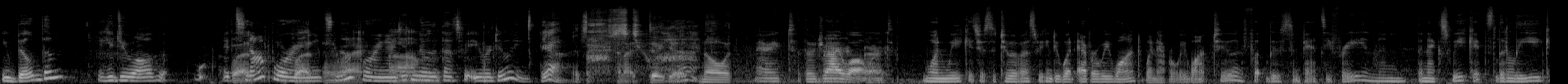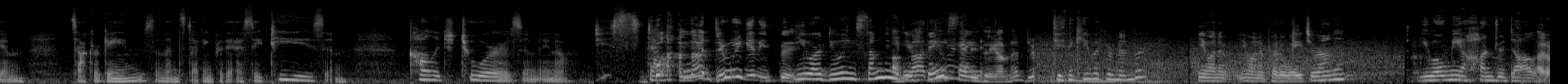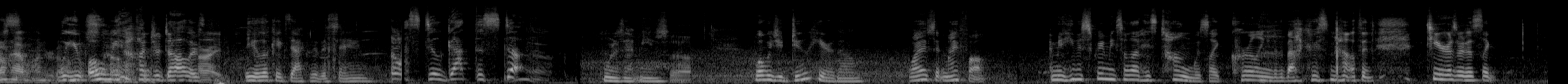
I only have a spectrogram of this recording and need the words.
You build them? You do all the. It's But- not boring. but it's anyway, not boring. I didn't know um, that that's what you were doing. Yeah, it's and I dig it. No, it, Married to the drywall. One week it's just the two of us. We can do whatever we want, whenever we want to, and footloose and fancy free. And then the next week it's little league and soccer games, and then studying for the SATs and college tours, and you know. Stop Well, I'm not doing anything. You are doing something with I'm your not doing anything. I'm not doing. Do you think he would remember? You want to? You want to put a wager on it? You owe me a hundred dollars. I don't have a $100, Well, you owe me a hundred dollars. All right. You look exactly the same. I still got the stuff. What does that mean? So, What would you do here, though? Why is it my fault? I mean, he was screaming so loud, his tongue was like curling to the back of his mouth, and tears were just like,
